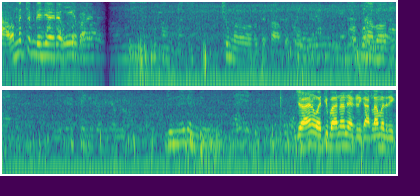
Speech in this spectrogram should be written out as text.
አዎ መቼም ይሄ ያደው ቹሞ ተካበ ቁና જોયા ને વતી બહાર ના નીકળી આટલામાં જ રહી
